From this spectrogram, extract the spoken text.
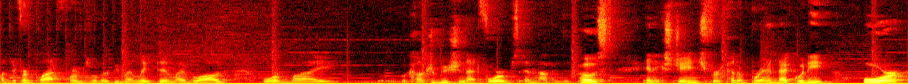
on different platforms, whether it be my LinkedIn, my blog, or my contribution at Forbes and Huffington Post in exchange for kind of brand equity or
